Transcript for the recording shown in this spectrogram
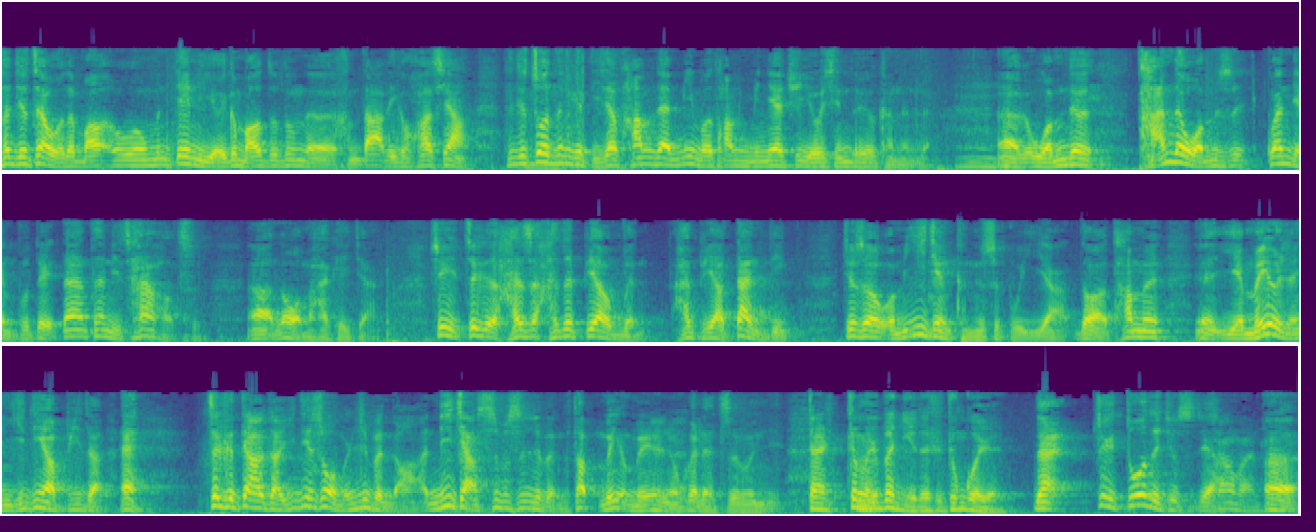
他就在我的毛，我们店里有一个毛泽东的很大的一个画像，他就坐在那个底下，他们在密谋，他们明天去游行都有可能的。嗯，呃，我们的谈的我们是观点不对，但是但你菜好吃啊，那我们还可以讲。所以这个还是还是比较稳，还比较淡定。就是说我们意见可能是不一样，对吧？他们呃也没有人一定要逼着，哎，这个调查一定是我们日本的啊，你讲是不是日本的？他没有没有人会来质问你。但是这么问你的是中国人，对，最多的就是这样。相反呃，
